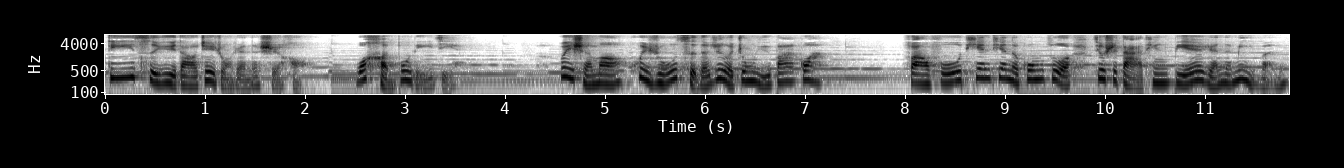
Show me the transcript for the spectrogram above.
第一次遇到这种人的时候，我很不理解。为什么会如此的热衷于八卦？仿佛天天的工作就是打听别人的秘闻。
